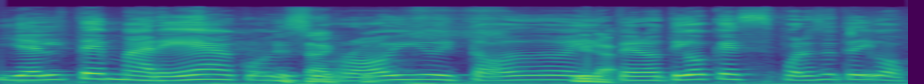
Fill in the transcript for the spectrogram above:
Y él te marea con su rollo y todo. Y, pero digo que es, por eso te digo,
